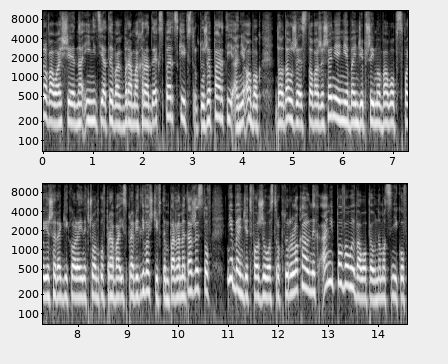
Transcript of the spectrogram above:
koncentrowała się na inicjatywach w ramach Rady Eksperckiej w strukturze partii, a nie obok. Dodał, że stowarzyszenie nie będzie przyjmowało w swoje szeregi kolejnych członków Prawa i Sprawiedliwości, w tym parlamentarzystów, nie będzie tworzyło struktur lokalnych ani powoływało pełnomocników.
